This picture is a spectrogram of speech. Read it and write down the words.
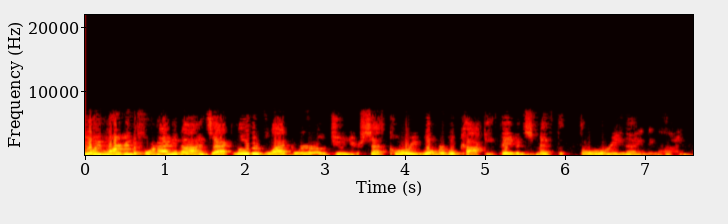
Joey Morgan to 499, Zach Lother, Vlad Guerrero Jr., Seth Corry, Wilmer Bukaki, Pavin Smith to 399.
